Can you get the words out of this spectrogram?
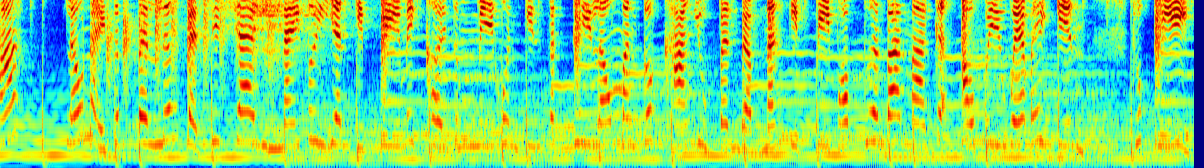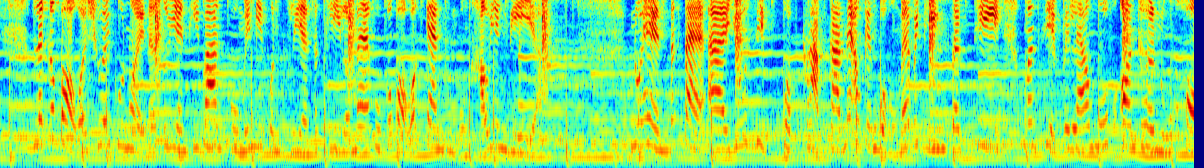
ฮะแล้วไหนจะเป็นเรื่องเป็ดที่แช่อยู่ในตู้เย็นกี่ปีไม่เคยจะมีคนกินสักทีแล้วมันก็ค้างอยู่เป็นแบบนั้น แล้วก็บอกว่าช่วยกูหน่อยนะตู้เย็นที่บ้านกูไม่มีคนเคลียร์สักทีแล้วแม่กูก็บอกว่าแกงถุงของเขายังดีอะหนูเห็นตั้งแต่อายุสิบขวบกราบการไม่เอาแกงบวกของแม่ไปทิ้งสักที มันเสียไปแล้ว move on เธอหนูขอ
